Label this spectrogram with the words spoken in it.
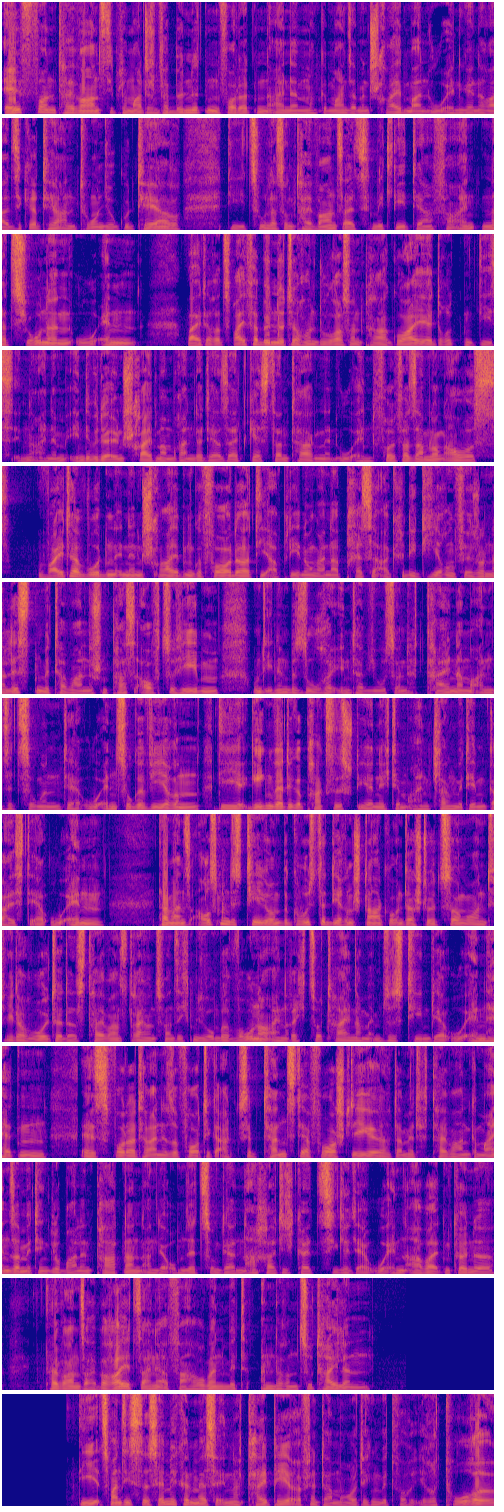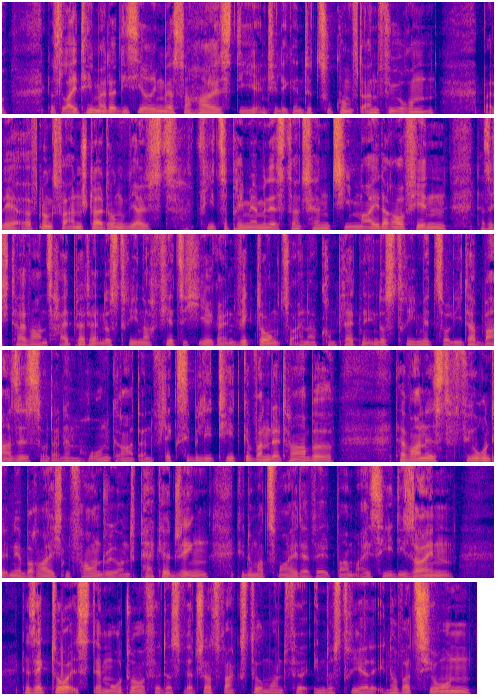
Elf von Taiwans diplomatischen Verbündeten forderten einem gemeinsamen Schreiben an UN-Generalsekretär Antonio Guterres die Zulassung Taiwans als Mitglied der Vereinten Nationen UN. Weitere zwei Verbündete, Honduras und Paraguay, drückten dies in einem individuellen Schreiben am Rande der seit gestern tagenden UN-Vollversammlung aus. Weiter wurden in den Schreiben gefordert, die Ablehnung einer Presseakkreditierung für Journalisten mit taiwanischem Pass aufzuheben und ihnen Besuche, Interviews und Teilnahme an Sitzungen der UN zu gewähren. Die gegenwärtige Praxis stehe nicht im Einklang mit dem Geist der UN. Taiwans Außenministerium begrüßte deren starke Unterstützung und wiederholte, dass Taiwans 23 Millionen Bewohner ein Recht zur Teilnahme im System der UN hätten. Es forderte eine sofortige Akzeptanz der Vorschläge, damit Taiwan gemeinsam mit den globalen Partnern an der Umsetzung der Nachhaltigkeitsziele der UN arbeiten könne. Taiwan sei bereit, seine Erfahrungen mit anderen zu teilen. Die 20. Semicon-Messe in Taipei eröffnete am heutigen Mittwoch ihre Tore. Das Leitthema der diesjährigen Messe heißt die intelligente Zukunft anführen. Bei der Eröffnungsveranstaltung weist Vizepremierminister Chen Chi-mai darauf hin, dass sich Taiwans Halbleiterindustrie nach 40-jähriger Entwicklung zu einer kompletten Industrie mit solider Basis und einem hohen Grad an Flexibilität gewandelt habe. Taiwan ist führend in den Bereichen Foundry und Packaging, die Nummer zwei der Welt beim IC Design. Der Sektor ist der Motor für das Wirtschaftswachstum und für industrielle Innovation.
